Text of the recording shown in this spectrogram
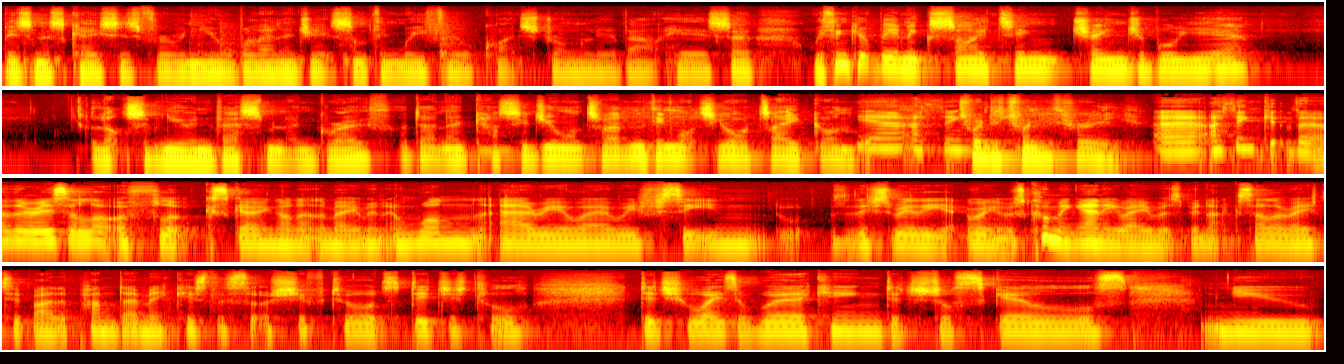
business cases for renewable energy. It's something we feel quite strongly about here. So, we think it'll be an exciting, changeable year lots of new investment and growth. I don't know, Cassie, do you want to add anything? What's your take on yeah, I think, 2023? Uh, I think that there is a lot of flux going on at the moment. And one area where we've seen this really, I mean, it was coming anyway, but it's been accelerated by the pandemic is the sort of shift towards digital, digital ways of working, digital skills, new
